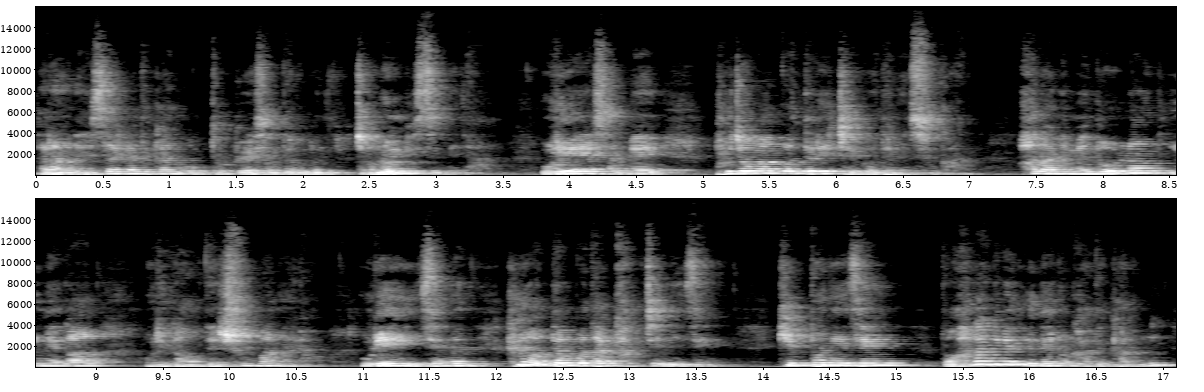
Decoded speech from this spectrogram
사랑하는 햇살 가득한 옥토교회 성도 여러분, 저는 믿습니다. 우리의 삶에 부정한 것들이 제거되는 순간, 하나님의 놀라운 은혜가 우리 가운데 충만하여 우리의 인생은 그 어떤 보다 값진 인생, 기쁜 인생, 또 하나님의 은혜로 가득한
